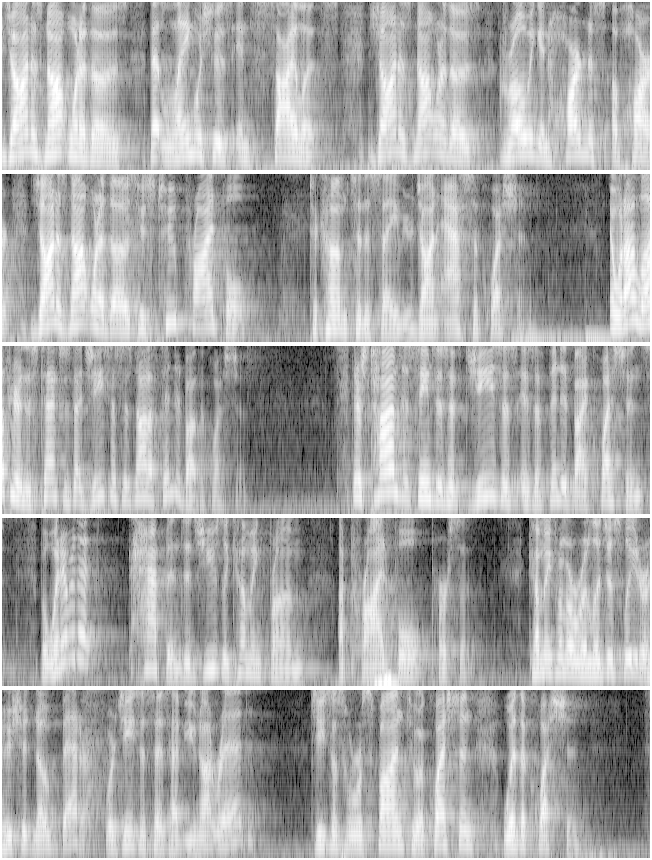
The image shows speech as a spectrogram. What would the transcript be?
John is not one of those that languishes in silence. John is not one of those growing in hardness of heart. John is not one of those who's too prideful to come to the Savior. John asks a question. And what I love here in this text is that Jesus is not offended by the question. There's times it seems as if Jesus is offended by questions, but whenever that happens, it's usually coming from a prideful person, coming from a religious leader who should know better, where Jesus says, Have you not read? Jesus will respond to a question with a question.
